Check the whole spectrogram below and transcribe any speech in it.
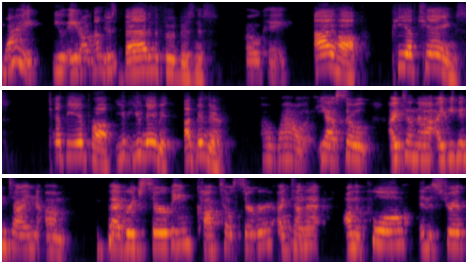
Why? You ate all the I'm food? just bad in the food business. Okay. IHOP, PF Chang's, Tempe Improv, you you name it. I've been there. Oh wow. Yeah, so I've done that. I've even done um beverage serving, cocktail server. I've done Mhm. that on the pool, in the strip,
